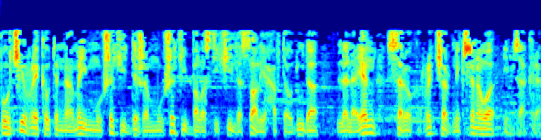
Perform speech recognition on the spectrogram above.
بۆچی ڕێکەوتننامەی مووشەکی دژە مووشەکی بەڵستیکی لە ساڵی حەفتا و دوو دا لەلایەن سەرۆک ڕیچارد نیکسنەوە ئیمزا کرا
